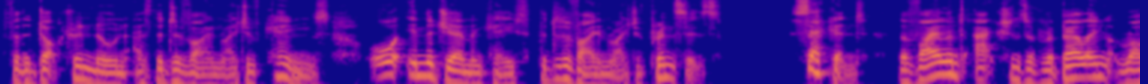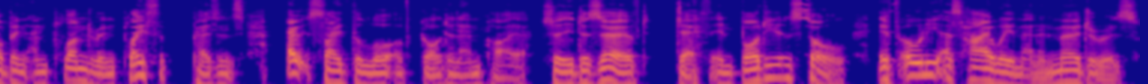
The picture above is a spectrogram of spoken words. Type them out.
for the doctrine known as the divine right of kings, or in the German case, the divine right of princes. Second, the violent actions of rebelling, robbing, and plundering placed the peasants outside the law of God and empire, so they deserved death in body and soul, if only as highwaymen and murderers.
